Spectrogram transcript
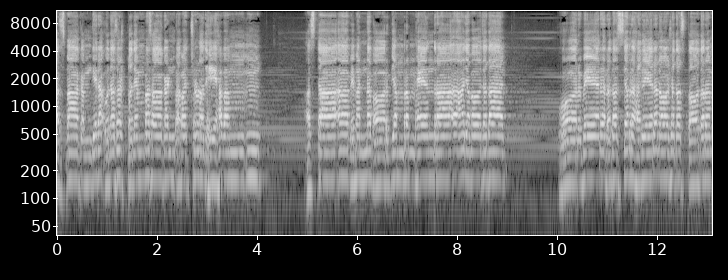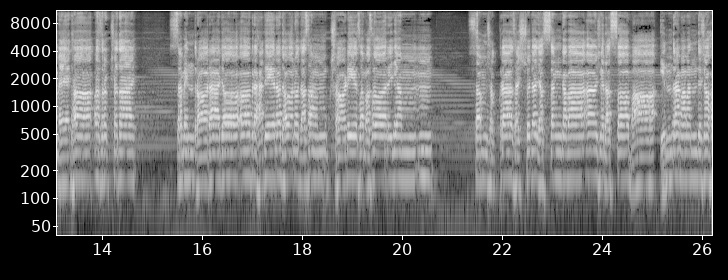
अस्माकम् गिर उदसुष्टुतिम् वसो कण्वच्छृणुधेहवम् अस्ताभिमन्नपौर्व्यम् ब्रह्मेन्द्राय वोचत पूर्वेररथस्य बृहदेरनोषतस्तोतरमेधा असृक्षत। समिन्द्रो राजो बृहदेरधोनुदसम् क्षोडे समसौर्यम् सोमा इन्द्रममन्दिशः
